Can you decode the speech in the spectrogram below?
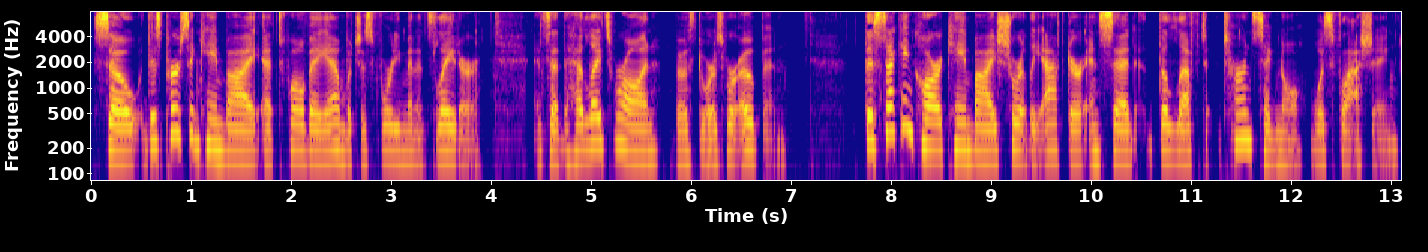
So this person came by at 12 a.m., which is 40 minutes later, and said the headlights were on, both doors were open. The second car came by shortly after and said the left turn signal was flashing.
